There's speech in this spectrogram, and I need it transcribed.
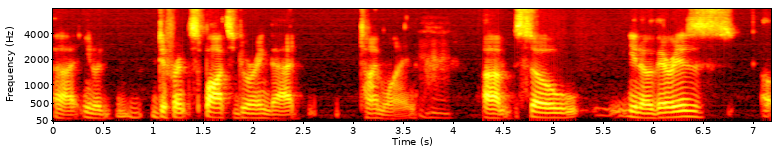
uh, you know, different spots during that timeline. Mm-hmm. Um, so you know there is uh,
